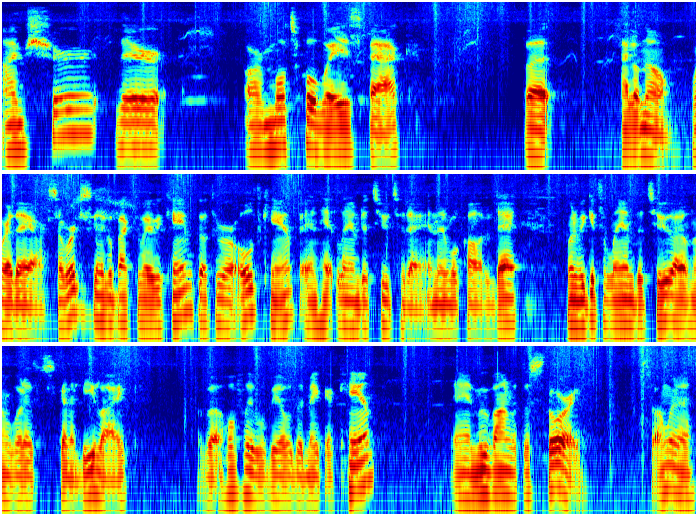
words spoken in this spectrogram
I'm sure there are multiple ways back, but I don't know where they are. So we're just going to go back the way we came, go through our old camp, and hit Lambda 2 today, and then we'll call it a day. When we get to Lambda 2, I don't know what it's going to be like, but hopefully we'll be able to make a camp and move on with the story. So I'm going to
